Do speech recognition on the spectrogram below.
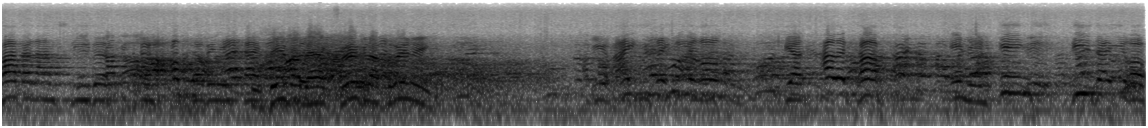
Vaterlandsliebe und Opferwilligkeit. Silberberg, Vögler, Brüning. Die Reichsregierung wird alle Kraft in den Dienst dieser ihrer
